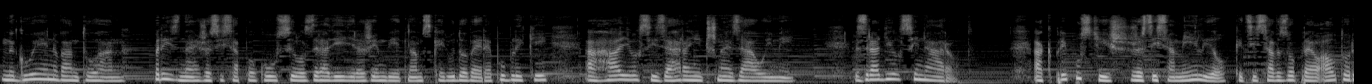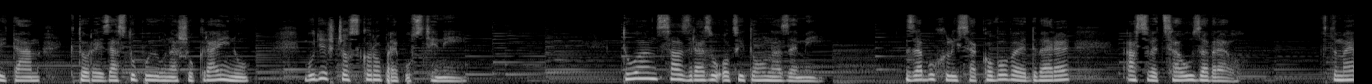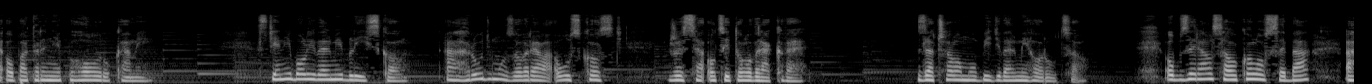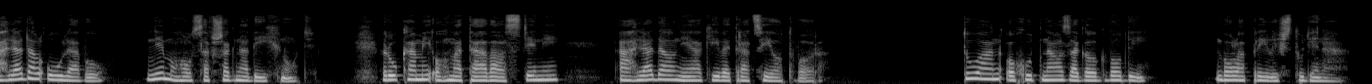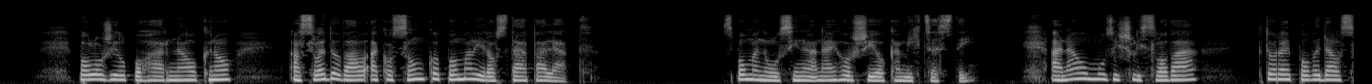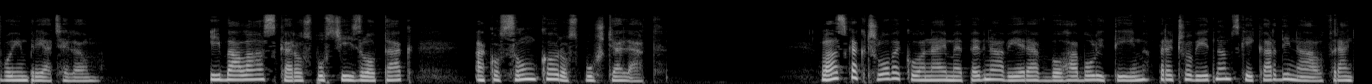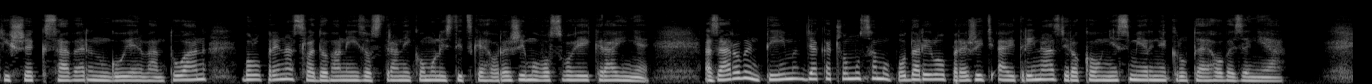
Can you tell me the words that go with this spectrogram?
Nguyen Van Tuan, priznaj, že si sa pokúsil zradiť režim Vietnamskej ľudovej republiky a hájil si zahraničné záujmy. Zradil si národ. Ak pripustíš, že si sa mýlil, keď si sa vzoprel autoritám, ktoré zastupujú našu krajinu, budeš čoskoro prepustený. Tuan sa zrazu ocitol na zemi. Zabuchli sa kovové dvere a svet sa uzavrel. V tme opatrne pohol rukami. Steny boli veľmi blízko a hruď mu zovrela úzkosť, že sa ocitol v rakve. Začalo mu byť veľmi horúco. Obzeral sa okolo seba a hľadal úľavu. Nemohol sa však nadýchnuť. Rukami ohmatával steny a hľadal nejaký vetrací otvor. Tuan ochutnal za glk vody. Bola príliš studená. Položil pohár na okno a sledoval, ako slnko pomaly roztápa ľad. Spomenul si na najhorší okamih cesty. A na um mu zišli slová, ktoré povedal svojim priateľom. Iba láska rozpustí zlo tak, ako slnko rozpúšťa ľad. Láska k človeku a najmä pevná viera v Boha boli tým, prečo vietnamský kardinál František Savern Nguyen Van Tuan bol prenasledovaný zo strany komunistického režimu vo svojej krajine a zároveň tým, vďaka čomu sa mu podarilo prežiť aj 13 rokov nesmierne krutého väzenia.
